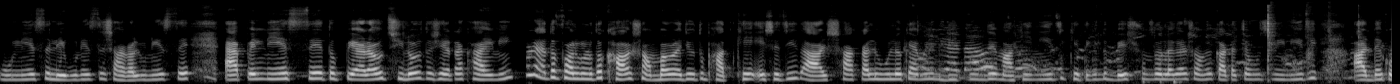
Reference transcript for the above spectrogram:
কুল নিয়ে এসছে লেবু নিয়ে এসছে শাকালু নিয়ে এসছে অ্যাপেল নিয়ে এসছে তো পেয়ারাও ছিল তো সেটা খাইনি। কারণ এত ফলগুলো তো খাওয়া সম্ভব না। যেহেতু ভাত খেয়ে এসেছি আর শাকালুগুলোকে আমি বিট দিয়ে মাখিয়ে নিয়েছি। খেতে কিন্তু বেশ সুন্দর লাগে। আর সঙ্গে কাঁটা চামচ নিয়ে নিয়েছি। আর দেখো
